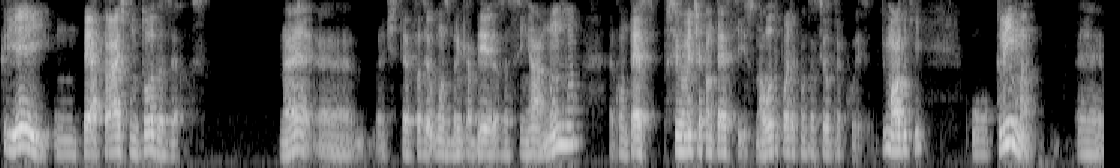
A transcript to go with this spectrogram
criei um pé atrás com todas elas. Né? É, a gente deve fazer algumas brincadeiras assim, ah, numa acontece, possivelmente acontece isso, na outra pode acontecer outra coisa. De modo que o clima é,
